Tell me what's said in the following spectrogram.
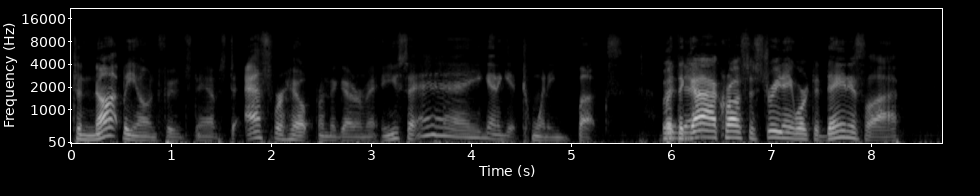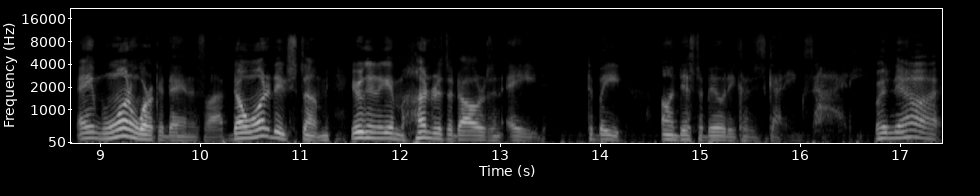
to not be on food stamps, to ask for help from the government, and you say, eh, you're gonna get twenty bucks. But, the now- guy across the street ain't worked a day in his life, ain't want to work a day in his life, don't want to do something. You're going to give him hundreds of dollars in aid to be on disability because he's got anxiety. But now, I,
